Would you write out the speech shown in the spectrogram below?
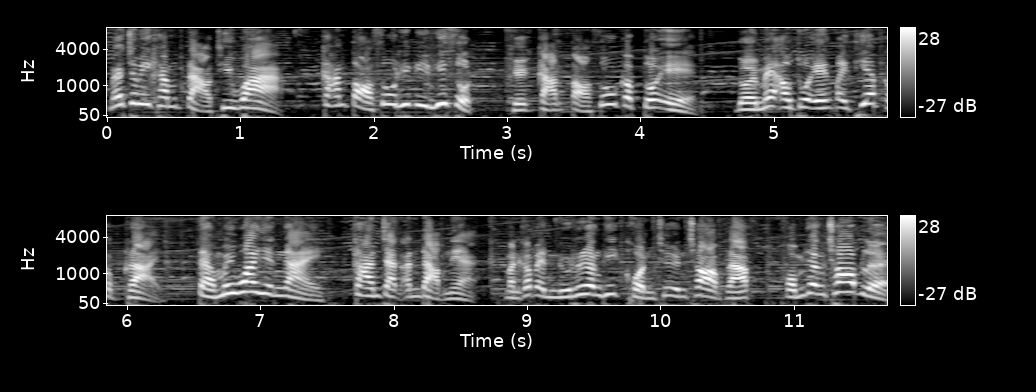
แม้จะมีคำกล่าวที่ว่า การต่อสู้ที่ดีที่สุด คือการต่อสู้กับตัวเอง โดยไม่เอาตัวเองไปเทียบกับใคร แต่ไม่ว่ายังไง การจัดอันดับเนี่ย มันก็เป็นเรื่องที่คนชื่นชอบครับ ผมยังชอบเลย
